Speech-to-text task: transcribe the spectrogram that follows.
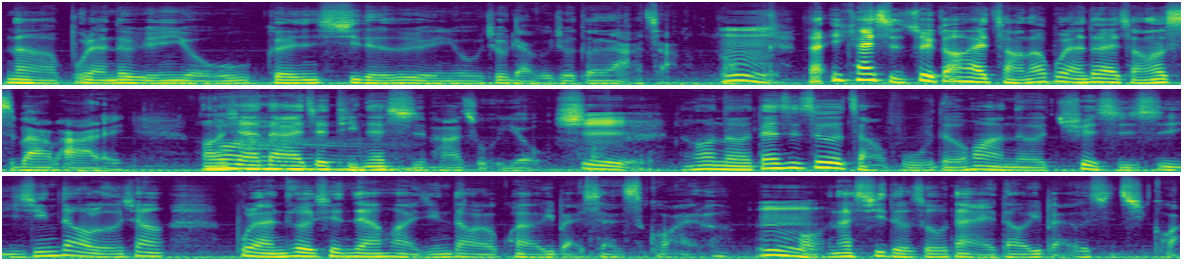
那布兰特原油跟西德的原油就两个就都大涨，嗯，那一开始最高还涨到布兰特还涨到十八趴嘞，然后现在大概在停在十趴左右，是，然后呢，但是这个涨幅的话呢，确实是已经到了像布兰特现在的话已经到了快要一百三十块了，嗯，哦，那西德州大概到一百二十几块，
